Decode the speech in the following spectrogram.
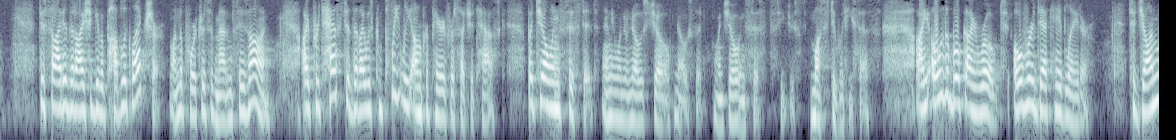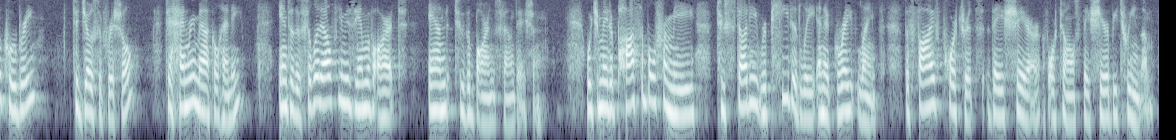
decided that I should give a public lecture on the portraits of Madame Cezanne. I protested that I was completely unprepared for such a task, but Joe insisted. Anyone who knows Joe knows that when Joe insists, you just must do what he says. I owe the book I wrote over a decade later to John McCoubrey, to Joseph Rishel, to Henry McIlhenny, and to the Philadelphia Museum of Art, and to the Barnes Foundation which made it possible for me to study repeatedly and at great length the five portraits they share, of Hortense, they share between them.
